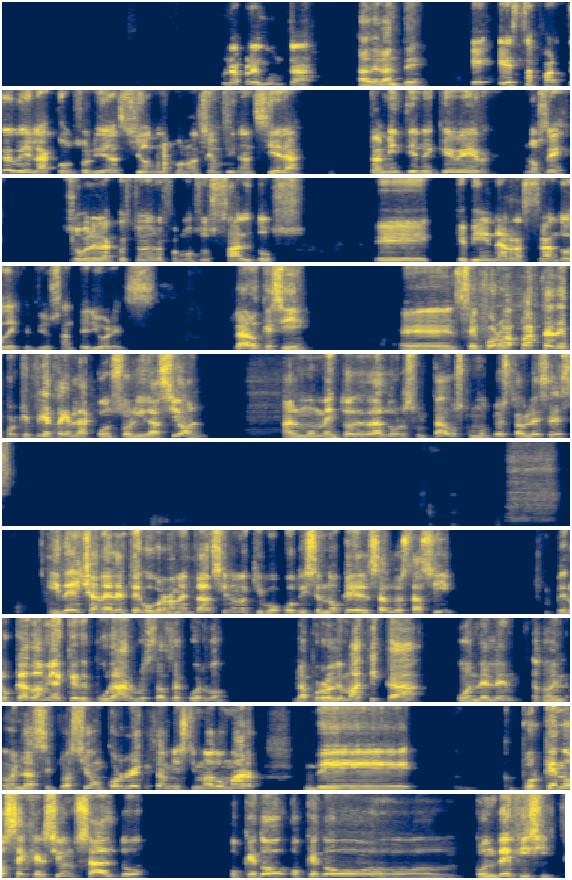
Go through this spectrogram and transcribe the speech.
Una pregunta. Adelante. Eh, esta parte de la consolidación de información financiera también tiene que ver, no sé, sobre la cuestión de los famosos saldos eh, que vienen arrastrando de ejercicios anteriores. Claro que sí. Eh, se forma parte de, porque fíjate, en la consolidación, al momento de dar los resultados como tú estableces, y de hecho en el ente gubernamental, si no me equivoco, dice no que el saldo está así, pero cada año hay que depurarlo, ¿estás de acuerdo? La problemática o en, la situación correcta, mi estimado Omar, de por qué no se ejerció un saldo o quedó, o quedó con déficit.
